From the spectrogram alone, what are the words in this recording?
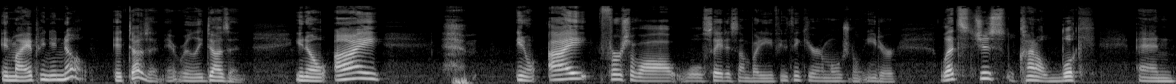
In my opinion no it doesn't. It really doesn't you know, I you know, I first of all will say to somebody, if you think you're an emotional eater, let's just kind of look and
